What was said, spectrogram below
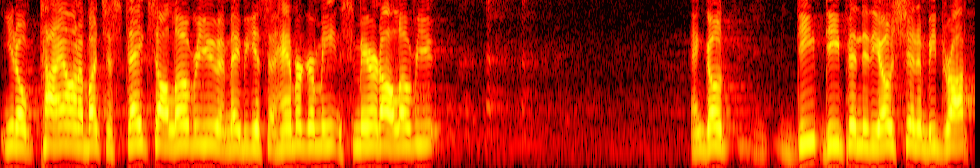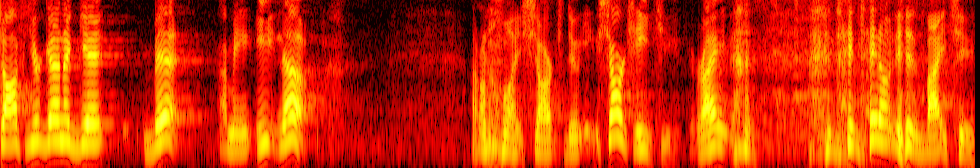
you know, tie on a bunch of steaks all over you and maybe get some hamburger meat and smear it all over you. and go deep, deep into the ocean and be dropped off, you're going to get bit. I mean, eaten up. I don't know what sharks do. Sharks eat you, right? they, they, don't just bite you.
